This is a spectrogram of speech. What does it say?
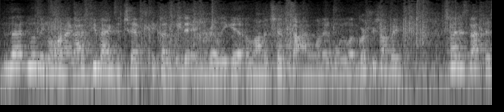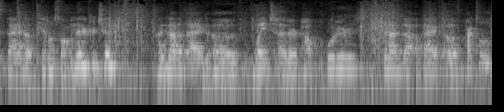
Then moving on, I got a few bags of chips because we didn't really get a lot of chips that I wanted when we went grocery shopping. So I just got this bag of kettle salt and vinegar chips. I got a bag of white cheddar popcorners. And I got a bag of pretzels.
